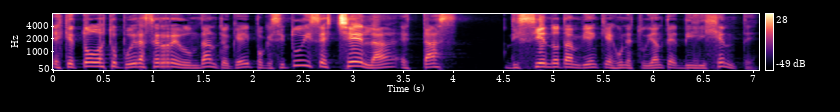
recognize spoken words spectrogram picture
Es que todo esto pudiera ser redundante, ¿ok? Porque si tú dices chela, estás diciendo también que es un estudiante diligente.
